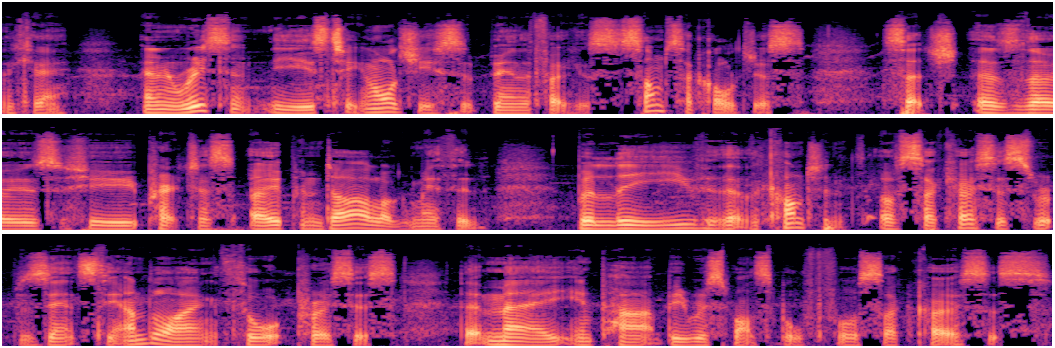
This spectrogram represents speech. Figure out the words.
okay. And in recent years, technology has been the focus. Some psychologists, such as those who practice open dialogue method, believe that the content of psychosis represents the underlying thought process that may, in part, be responsible for psychosis.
